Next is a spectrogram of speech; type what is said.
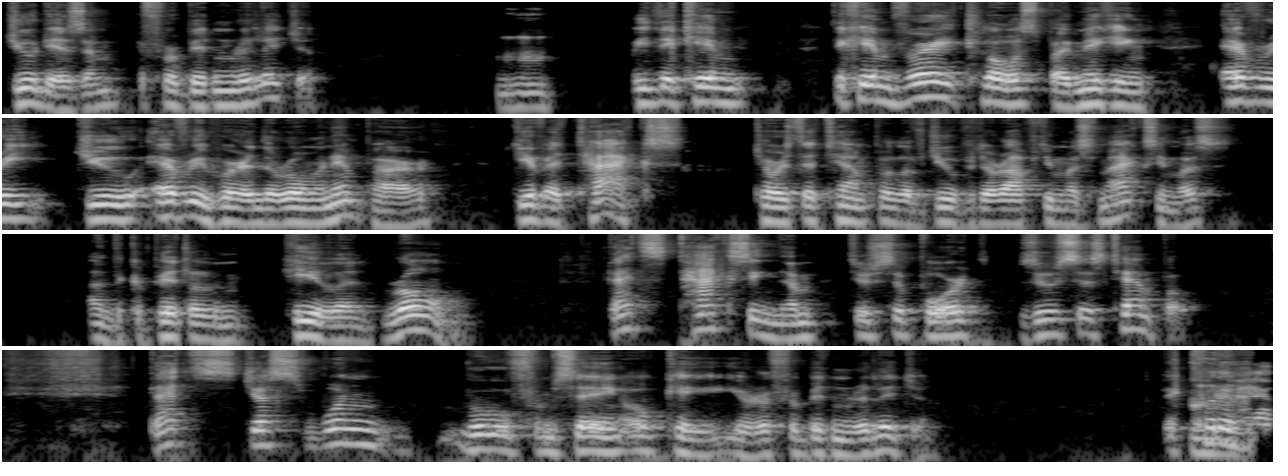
Judaism a forbidden religion. Mm-hmm. They came they came very close by making every Jew everywhere in the Roman Empire give a tax towards the temple of Jupiter Optimus Maximus and the Capitoline Hill in Rome. That's taxing them to support Zeus's temple. That's just one move from saying, okay, you're a forbidden religion. It could have happened.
